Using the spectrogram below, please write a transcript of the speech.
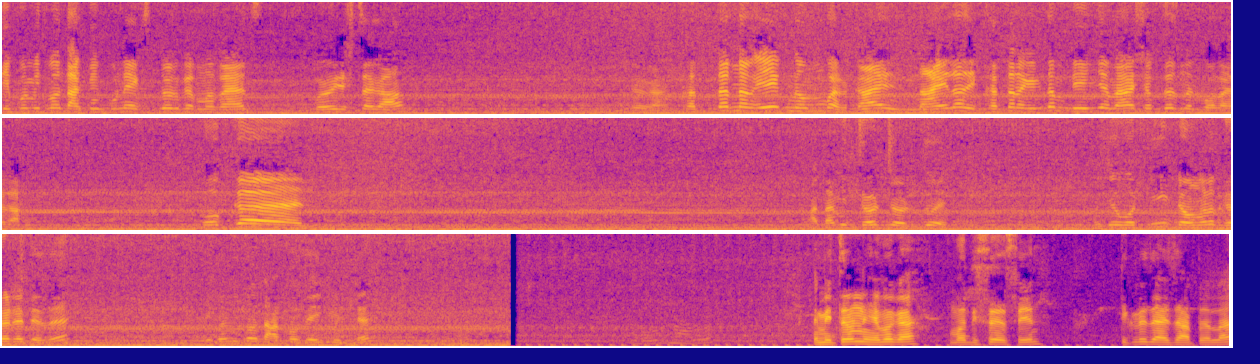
ते पण मी तुम्हाला दाखवेन. पुन्हा एक्सप्लोर करणार आहे आज. मयुरेशचं गाव. खतरनाक. एक नंबर. काय? नाहीला खतरनाक. एकदम डेंजर माझा शब्दच नाही बोलायला. कोकण. आता मी चढ चढतोय. म्हणजे वरती डोंगरात घर आहे त्याचं. ते पण मी तुम्हाला दाखवतो एक मिनिट मित्रांनो हे बघा. मग दिसत असेल. तिकडे जायचं आपल्याला.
